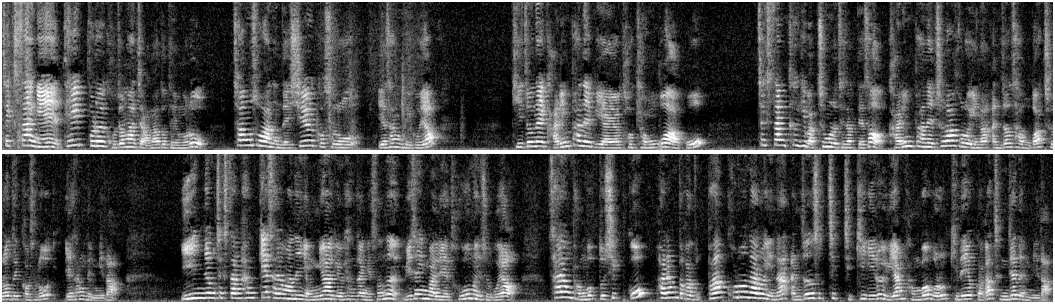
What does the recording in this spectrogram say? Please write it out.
책상에 테이프를 고정하지 않아도 되므로 청소하는 데 쉬울 것으로 예상되고요. 기존의 가림판에 비하여 더 견고하고 책상 크기 맞춤으로 제작돼서 가림판의 추락으로 인한 안전사고가 줄어들 것으로 예상됩니다. 2인용 책상 함께 사용하는 영유아 교육 현장에서는 위생관리에 도움을 주고요. 사용 방법도 쉽고 활용도가 높아 코로나로 인한 안전수칙 지키기를 위한 방법으로 기대 효과가 증대됩니다.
